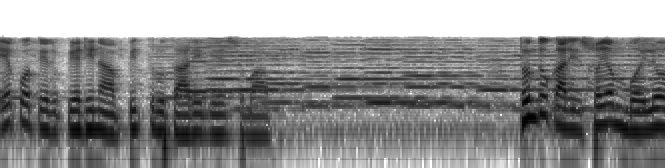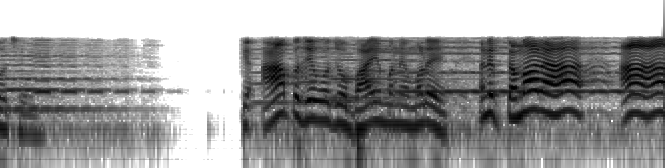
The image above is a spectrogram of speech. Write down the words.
એકોતેર પેઢીના પિતૃ તારી દેશ બાપ. ધુંધુકારી સ્વયં બોલ્યો છે કે આપ જેવો જો ભાઈ મને મળે, અને તમારા આ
